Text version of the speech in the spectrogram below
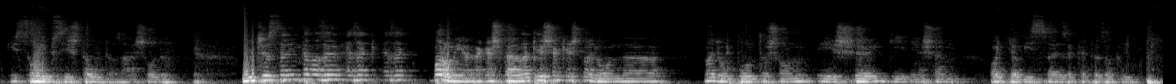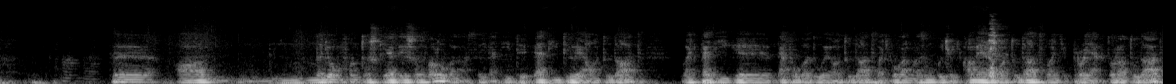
a kis szolipszista utazásod. Úgyhogy szerintem azért ezek, ezek barom felvetések, és nagyon, nagyon pontosan és igényesen adja vissza ezeket ez a klip. A nagyon fontos kérdés az valóban az, hogy vetítő, vetítő-e a tudat, vagy pedig befogadó-e a tudat, vagy fogalmazunk úgy, hogy kamera a tudat, vagy projektor a tudat.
